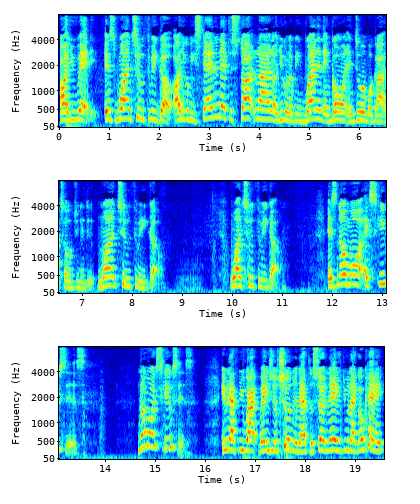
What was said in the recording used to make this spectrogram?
Are you ready? It's one, two, three, go. Are you gonna be standing at the start line or are you gonna be running and going and doing what God told you to do? One, two, three, go. One, two, three, go. It's no more excuses. No more excuses. Even after you raise your children after a certain age, you're like, okay,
